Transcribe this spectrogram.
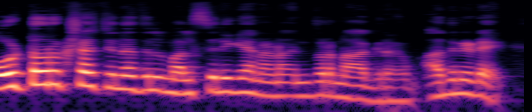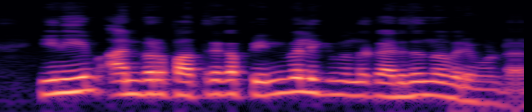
ഓട്ടോറിക്ഷ ചിഹ്നത്തിൽ മത്സരിക്കാനാണ് അൻവറിന് ആഗ്രഹം. അതിനിടെ ഇനിയും അൻവർ പത്രിക പിൻവലിക്കുമെന്ന് കരുതുന്നവരുമുണ്ട്.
